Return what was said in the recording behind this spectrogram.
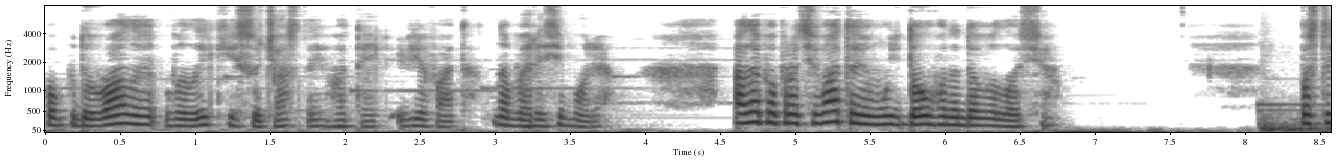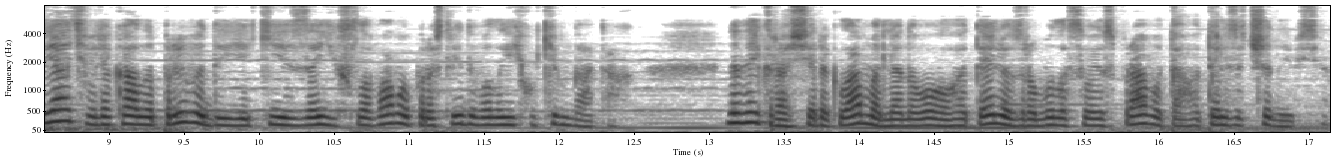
побудували великий сучасний готель Віват на березі моря. Але попрацювати йому довго не довелося. Постояльців лякали привиди, які, за їх словами, переслідували їх у кімнатах. Не найкраща реклама для нового готелю зробила свою справу, та готель зачинився.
